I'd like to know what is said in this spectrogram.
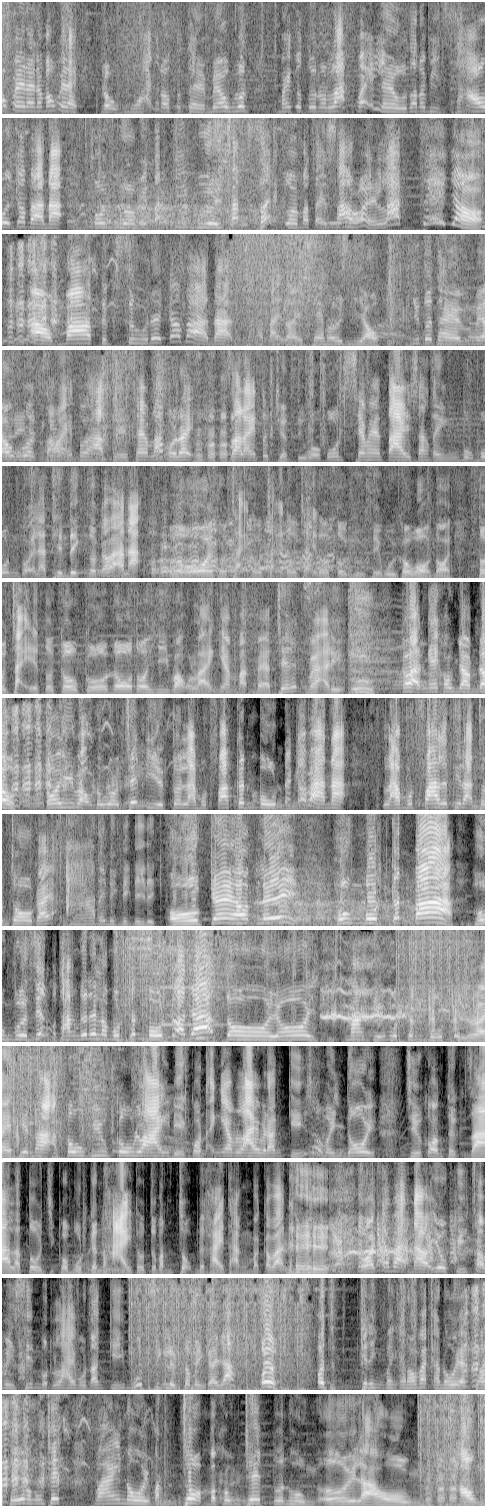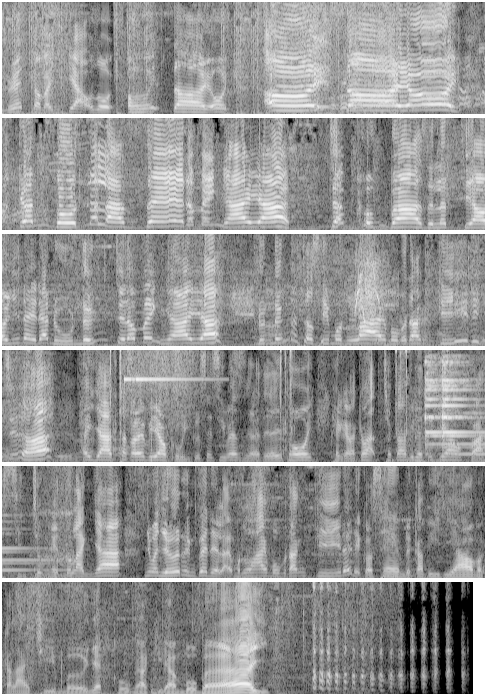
móc về này, nó móc về này. Đậu hóa cho nó tôi thể mấy ông luôn. Máy của tôi nó lắc vãi lều ra nó bị sao ấy các bạn ạ. Tôi vừa mới tắt đi 10 trang sách rồi mà tại sao nó lại lát thế nhở? Ảo ma thực sự đấy các bạn ạ. À. tại này xem hơi nhiều như tôi thề với ông luôn. Dạo này tôi hạn chế xem lắm rồi đây dạo này tôi chuyển từ bộ môn xem hentai sang thành bộ môn gọi là thiền định rồi các bạn ạ. Ôi ôi tôi chạy tôi chạy tôi chạy rồi tôi ngửi thấy mùi không ổn rồi. Tôi chạy để tôi câu cố nô tôi hy vọng là anh em bạn bè chết hết mẹ đi. Ừ các bạn nghe không nhầm đâu. Tôi hy vọng đồng đội chết thì tôi làm một pha cân bốn đấy các bạn ạ làm một pha cho thiên đạn trầm trồ cái. À đây, địch địch địch địch. Ok, hợp lý. Hùng một cân ba. Hùng vừa giết một thằng nữa, đây là một cân bốn rồi nhá. Trời ơi, mang tiếng một cân bốn để lòe thiên hạ, câu view, câu like để còn anh em like và đăng ký cho mình thôi. Chứ còn thực ra là tôi chỉ có một cân hai thôi, tôi bắn trộm được hai thằng mà các bạn. Rồi, các bạn nào yêu quý cho mình, xin một like, một đăng ký, bút sinh lực cho mình cái nhá. Ơi ôi cái định mệnh nó vạch cả nồi ăn à, thế mà không chết. Vai nồi bắn trộm mà không chết tuân hùng ơi là hùng. Hỏng hết cả bánh kẹo rồi. Ơi trời ơi. Ơi trời ơi. Cân bốn nó là dê đó mấy ngày à. Chấp không ba rồi lật kèo như này đã đủ nứng chứ đó mấy ngày à. Đừng nứng cho xin một like và một đăng ký đi chứ hả? Hay ra chắc có video. Của mình cũng sẽ xin phép dừng lại tại đây thôi. Hẹn gặp lại các bạn trong các video tiếp theo. Và xin chúc ngày tốt lành nhá nhưng mà nhớ đừng quên để lại một like và một đăng ký đấy để có xem được các video và các livestream mới nhất của Akira Mobile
